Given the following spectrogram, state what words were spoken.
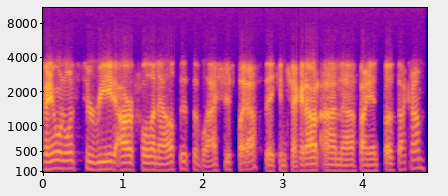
If anyone wants to read our full analysis of last year's playoffs, they can check it out on uh, financebuzz.com.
